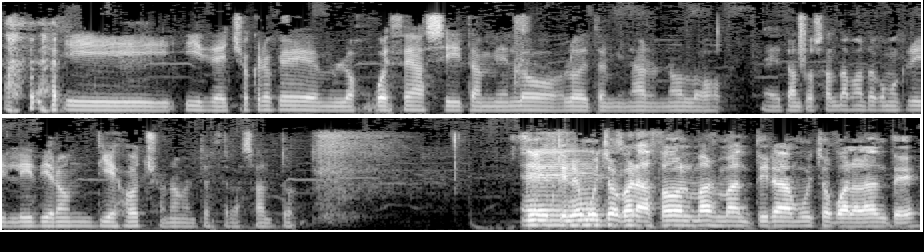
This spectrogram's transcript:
y, y de hecho, creo que los jueces así también lo, lo determinaron, ¿no? Los, eh, tanto Saldamato como Chris Lee dieron 10-8, ¿no? En el tercer asalto. Sí, Eh, tiene mucho sí. corazón, Marsman tira mucho para adelante,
